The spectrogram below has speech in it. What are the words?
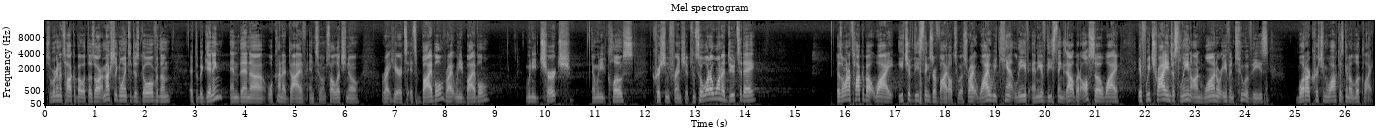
So we're going to talk about what those are. I'm actually going to just go over them at the beginning and then uh, we'll kind of dive into them. So I'll let you know right here. It's, it's Bible, right? We need Bible, we need church, and we need close Christian friendships. And so what I want to do today is I want to talk about why each of these things are vital to us, right? Why we can't leave any of these things out, but also why, if we try and just lean on one or even two of these, what our Christian walk is going to look like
